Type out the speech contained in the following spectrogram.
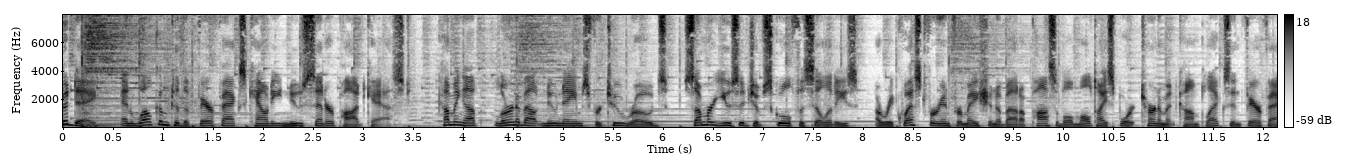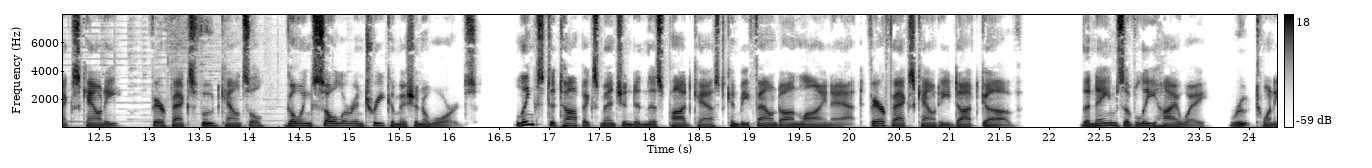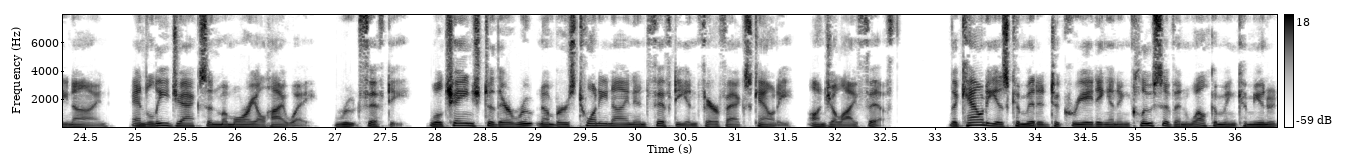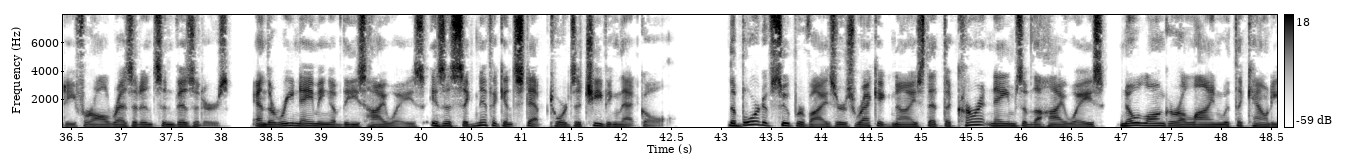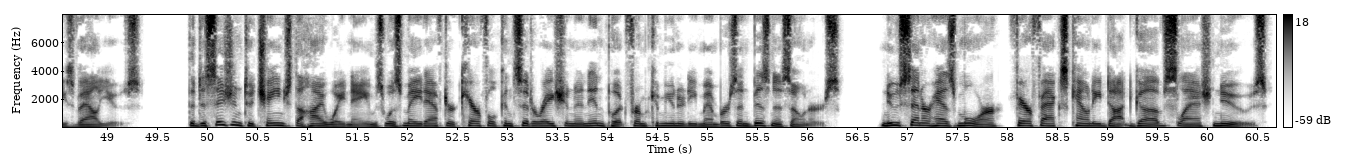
Good day, and welcome to the Fairfax County News Center podcast. Coming up, learn about new names for two roads, summer usage of school facilities, a request for information about a possible multi sport tournament complex in Fairfax County, Fairfax Food Council, Going Solar, and Tree Commission awards. Links to topics mentioned in this podcast can be found online at fairfaxcounty.gov. The names of Lee Highway, Route 29, and Lee Jackson Memorial Highway, Route 50, will change to their route numbers 29 and 50 in Fairfax County on July 5th. The county is committed to creating an inclusive and welcoming community for all residents and visitors, and the renaming of these highways is a significant step towards achieving that goal. The Board of Supervisors recognize that the current names of the highways no longer align with the county's values. The decision to change the highway names was made after careful consideration and input from community members and business owners. News Center has more, fairfaxcounty.gov slash news.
